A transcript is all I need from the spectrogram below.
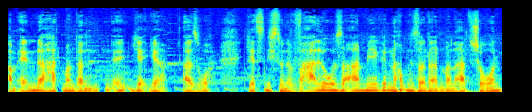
am Ende hat man dann, äh, ja, ja, also jetzt nicht so eine wahllose Armee genommen, sondern man hat schon,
